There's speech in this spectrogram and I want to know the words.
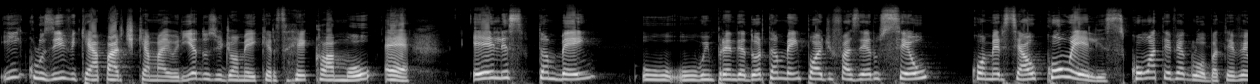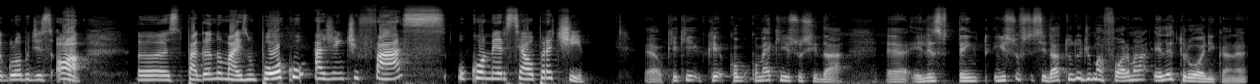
inclusive que é a parte que a maioria dos videomakers reclamou é eles também o, o empreendedor também pode fazer o seu comercial com eles, com a TV Globo. A TV Globo diz: ó, uh, pagando mais um pouco, a gente faz o comercial para ti. É, o que, que, como, como é que isso se dá? É, eles têm. Isso se dá tudo de uma forma eletrônica, né?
